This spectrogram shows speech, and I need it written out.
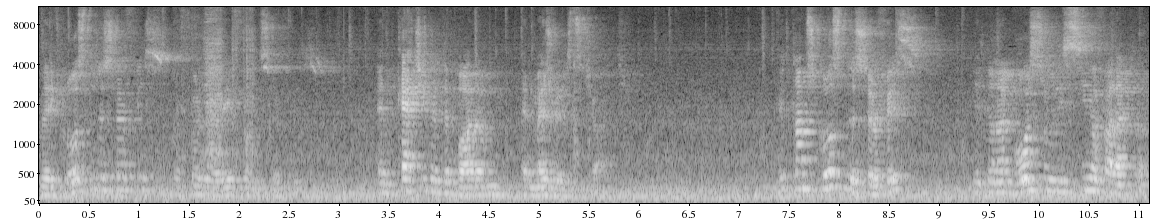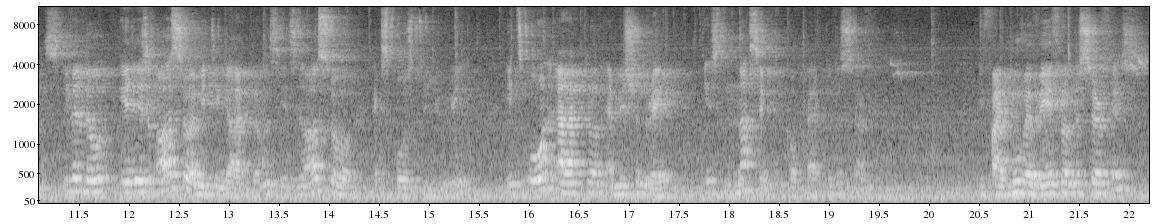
Very close to the surface or further away from the surface. And catch it at the bottom and measure its charge. If it comes close to the surface, it's going to go through the sea of electrons. Even though it is also emitting electrons, it's also exposed to UV, its own electron emission rate is nothing compared to the surface. If I move away from the surface,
